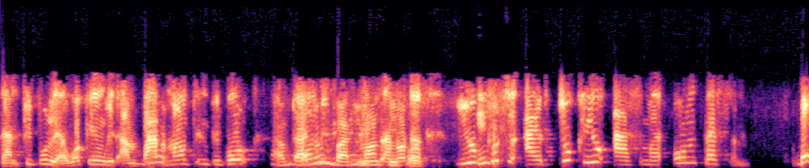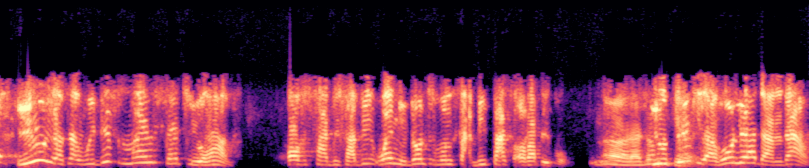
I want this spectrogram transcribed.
than people you are working with, and bad mounting people. I, I forming don't badmouth cliques people. others. You If- put, I took you as my own person. But You yourself, with this mindset you have of sabi sabi, when you don't even sabi pass other people, no, I don't you think you are holier than thou.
